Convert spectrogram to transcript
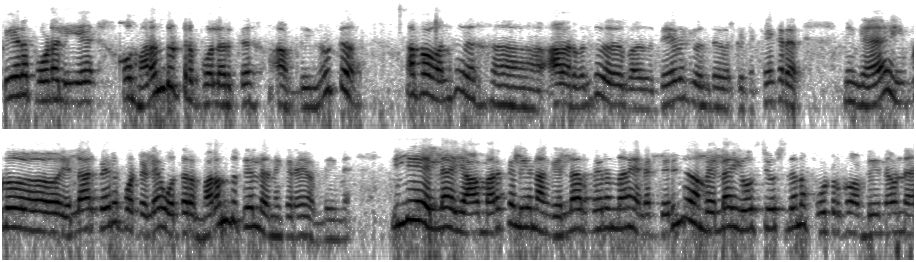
பேரை போடலையே. ஓ மறந்துட்டுற போல இருக்கு அப்படின்னுட்டு அப்ப வந்து அவர் வந்து தேவகி வந்து அவர்கிட்ட கேக்குறாரு. நீங்க இவ்வளோ எல்லார் பேரும் போட்டல ஒருத்தரை மறந்துட்டேன்னு நினைக்கிறேன் அப்படின்னு. இல்லையே இல்ல யா மறக்கலையே. நாங்க எல்லார் பேரும் தானே. எனக்கு தெரிஞ்சு நம்ம எல்லாம் யோசிச்சு யோசிச்சு தானே போட்டிருக்கோம் அப்படின்னோடனே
